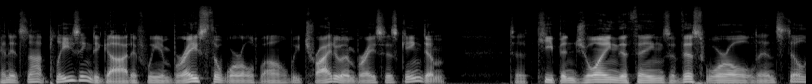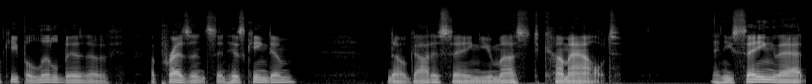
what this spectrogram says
And it's not pleasing to God if we embrace the world while we try to embrace His kingdom, to keep enjoying the things of this world and still keep a little bit of a presence in His kingdom. No, God is saying you must come out. And He's saying that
